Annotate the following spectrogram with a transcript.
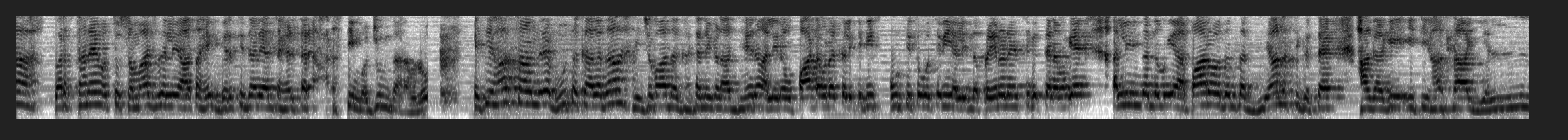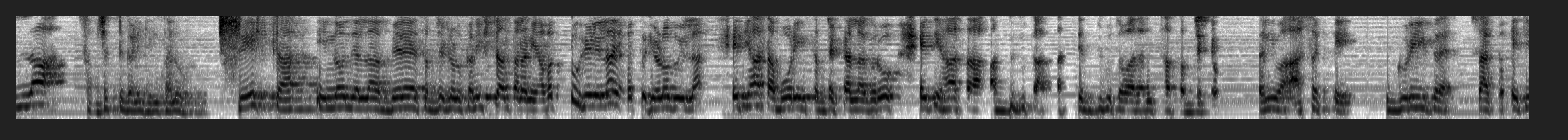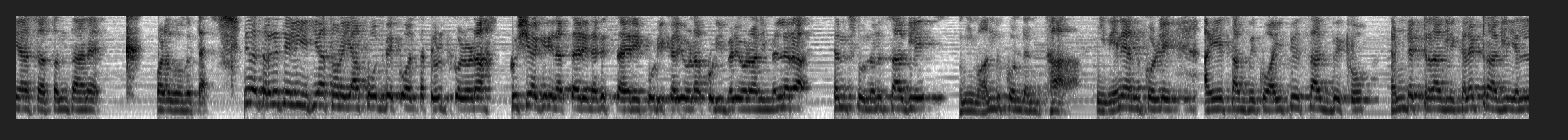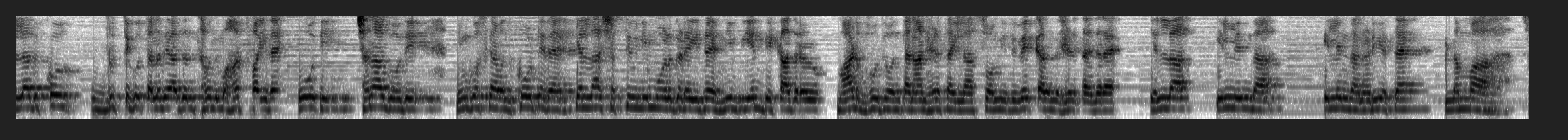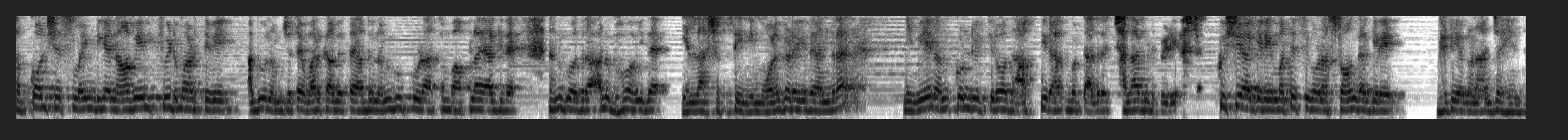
ವರ್ತನೆ ಮತ್ತು ಸಮಾಜದಲ್ಲಿ ಆತ ಹೇಗೆ ಬೆರೆತಿದ್ದಾನೆ ಅಂತ ಹೇಳ್ತಾರೆ ಅಸ್ತಿ ಮಜುಮ್ದಾರ್ ಅವರು. ಇತಿಹಾಸ ಅಂದ್ರೆ ಭೂತಕಾಲದ ನಿಜವಾದ ಘಟನೆಗಳ ಅಧ್ಯಯನ. ಅಲ್ಲಿ ನಾವು ಪಾಠವನ್ನ ಕಲಿತೀವಿ, ಸ್ಫೂರ್ತಿ ತಗೋತೀವಿ, ಅಲ್ಲಿಂದ ಪ್ರೇರಣೆ ಸಿಗುತ್ತೆ ನಮಗೆ, ಅಲ್ಲಿಂದ ನಮಗೆ ಅಪಾರವಾದಂತ ಜ್ಞಾನ ಸಿಗುತ್ತೆ. ಹಾಗಾಗಿ ಇತಿಹಾಸ ಎಲ್ಲಾ ಸಬ್ಜೆಕ್ಟ್ಗಳಿಗಿಂತಲೂ ಶ್ರೇಷ್ಠ. ಇನ್ನೊಂದೆಲ್ಲ ಬೇರೆ ಸಬ್ಜೆಕ್ಟ್ಗಳು ಕನಿಷ್ಠ ಅಂತ ನಾನು ಯಾವತ್ತೂ ಹೇಳಿಲ್ಲ, ಯಾವತ್ತೂ ಹೇಳೋದು ಇಲ್ಲ. ಇತಿಹಾಸ ಬೋರಿಂಗ್ ಸಬ್ಜೆಕ್ಟ್ ಅಲ್ಲ ಗುರು. ಇತಿಹಾಸ ಅದ್ಭುತ ಅತ್ಯದ್ಭುತವಾದಂತಹ ಸಬ್ಜೆಕ್ಟ್. ಕಲಿಯುವ ಆಸಕ್ತಿ ಗುರಿ ಇದ್ರೆ ಸಾಕು. ಇತಿಹಾಸ ತಂತಾನೆ. ಒಳಗೋಗುತ್ತೆ. ದಿನ ತರಗತಿಯಲ್ಲಿ ಇತಿಹಾಸವನ್ನು ಯಾಕೆ ಓದ್ಬೇಕು ಅಂತ ತಿಳಿದುಕೊಳ್ಳೋಣ. ಖುಷಿಯಾಗಿರಿ, ನಗ್ತಾ ಇರಿ, ನಗಿಸ್ತಾ ಇರಿ, ಕೂಡಿ ಕಲಿಯೋಣ, ಕೂಡಿ ಬೆಳೆಯೋಣ. ನಿಮ್ಮೆಲ್ಲರ ಕನಸು, ನನಸಾಗ್ಲಿ. ನೀವು ಅಂದುಕೊಂಡಂತ ನೀವೇನೇ ಅನ್ಕೊಳ್ಳಿ ಐ ಎಸ್ ಆಗ್ಬೇಕು, ಐ ಪಿ ಎಸ್ ಆಗ್ಬೇಕು, ಕಂಡಕ್ಟರ್ ಆಗ್ಲಿ, ಕಲೆಕ್ಟರ್ ಆಗ್ಲಿ, ಎಲ್ಲದಕ್ಕೂ ವೃತ್ತಿಗೂ ತನ್ನದೇ ಆದಂತಹ ಒಂದು ಮಹತ್ವ ಇದೆ. ಓದಿ, ಚೆನ್ನಾಗಿ ಓದಿ, ನಿಮ್ಗೋಸ್ಕರ ಒಂದು ಕೋಟ್ ಇದೆ. ಎಲ್ಲಾ ಶಕ್ತಿಯು ನಿಮ್ಮ ಒಳಗಡೆ ಇದೆ. ನೀವು ಏನ್ ಬೇಕಾದರೂ ಮಾಡಬಹುದು ಅಂತ ನಾನು ಹೇಳ್ತಾ ಇಲ್ಲ. ಸ್ವಾಮಿ ವಿವೇಕಾನಂದರು ಹೇಳ್ತಾ ಇದ್ದಾರೆ. ಎಲ್ಲ ಇಲ್ಲಿಂದ ಇಲ್ಲಿಂದ ನಡೆಯುತ್ತೆ. ನಮ್ಮ ಸಬ್ಕಾನ್ಶಿಯಸ್ ಮೈಂಡ್ಗೆ ನಾವೇನ್ ಫೀಡ್ ಮಾಡ್ತೀವಿ, ಅದು ನಮ್ಮ ಜೊತೆ ವರ್ಕ್ ಆಗುತ್ತೆ, ಅದು ನನಗೂ ಕೂಡ ತುಂಬಾ ಅಪ್ಲೈ ಆಗಿದೆ, ನನಗೂ ಅದರ ಅನುಭವ ಇದೆ. ಎಲ್ಲಾ ಶಕ್ತಿ ನಿಮ್ಮ ಒಳಗಡೆ ಇದೆ ಅಂದ್ರೆ ನೀವೇನ್ ಅನ್ಕೊಂಡಿರ್ತೀರೋ ಅದು ಆಗ್ತೀರಾ ಬಟ್ ಆದ್ರೆ ಛಲ ಬಿಡಬೇಡಿ ಅಷ್ಟೇ. ಖುಷಿಯಾಗಿರಿ, ಮತ್ತೆ ಸಿಗೋಣ ಸ್ಟ್ರಾಂಗ್ ಆಗಿರಿ. ಭೇಟಿಯಾಗೋಣ. ಜೈ ಹಿಂದ್.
